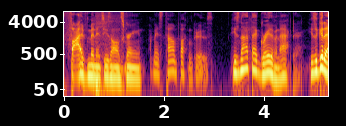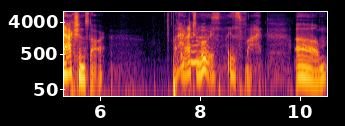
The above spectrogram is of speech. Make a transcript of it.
five minutes he's on screen? I mean, it's Tom fucking Cruise. He's not that great of an actor. He's a good action star. But It's an action movie. He's fine. Um,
